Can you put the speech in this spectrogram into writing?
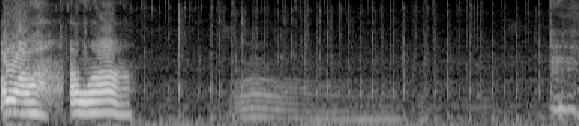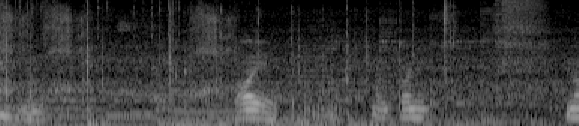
Ała, ała. O, okej. Dobra. Ojej. No to... nie- No...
